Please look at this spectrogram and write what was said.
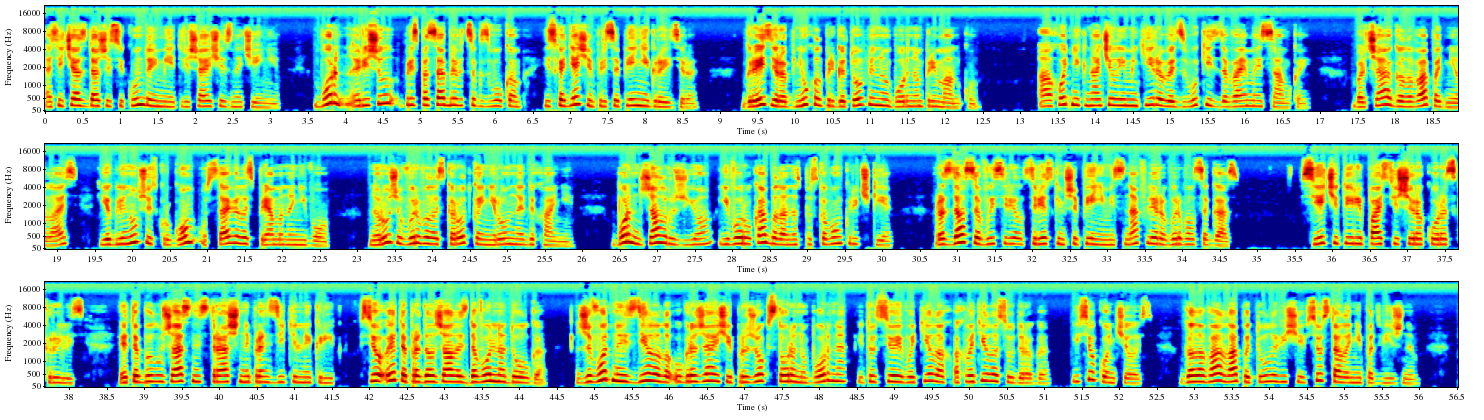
А сейчас даже секунда имеет решающее значение. Борн решил приспосабливаться к звукам, исходящим при сопении Грейзера. Грейзер обнюхал приготовленную Борном приманку. А охотник начал имитировать звуки, издаваемые самкой. Большая голова поднялась и, оглянувшись кругом, уставилась прямо на него. Наружу вырвалось короткое неровное дыхание. Борн сжал ружье, его рука была на спусковом крючке. Раздался выстрел, с резким шипением из нафлера вырвался газ. Все четыре пасти широко раскрылись. Это был ужасный, страшный, пронзительный крик. Все это продолжалось довольно долго. Животное сделало угрожающий прыжок в сторону Борна, и тут все его тело охватило судорога. И все кончилось. Голова, лапы, туловище – все стало неподвижным.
